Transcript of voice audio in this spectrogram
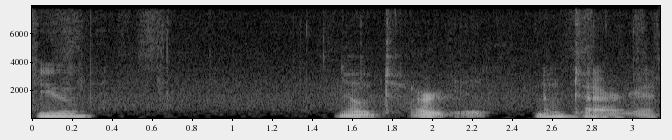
Cube. No target. No target.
